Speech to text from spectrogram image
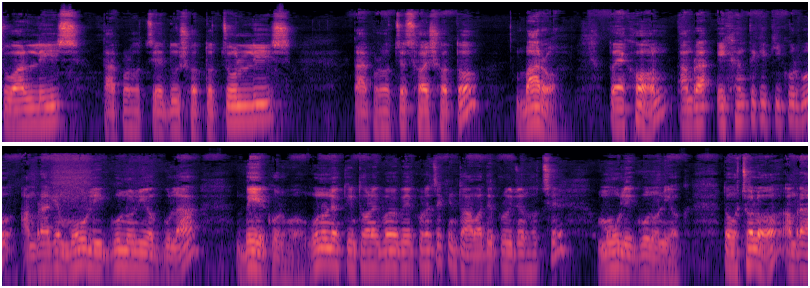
চুয়াল্লিশ, তারপর হচ্ছে দুইশত চল্লিশ, তারপর হচ্ছে ছয়শত বারো। তো এখন আমরা এখান থেকে কি করব? আমরা আগে মৌলিক গুণনীয়কগুলা বের করব। গুণনীয়ক কিন্তু অনেকভাবে বের করেছে, কিন্তু আমাদের প্রয়োজন হচ্ছে মৌলিক গুণনীয়ক। তো চলো আমরা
